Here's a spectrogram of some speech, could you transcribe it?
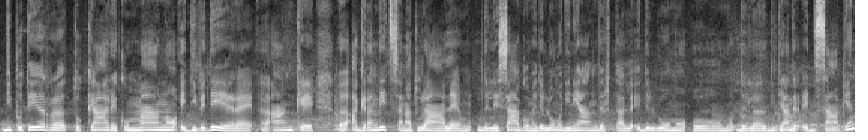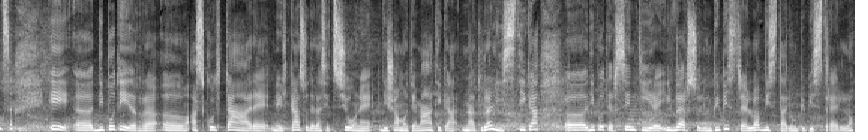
di poter toccare con mano e di vedere eh, anche eh, a grandezza naturale delle sagome dell'uomo di Neanderthal e dell'uomo del, di Neanderthal e di Sapiens e eh, di poter ascoltare nel caso della sezione diciamo tematica naturalistica di poter sentire il verso di un pipistrello avvistare un pipistrello.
